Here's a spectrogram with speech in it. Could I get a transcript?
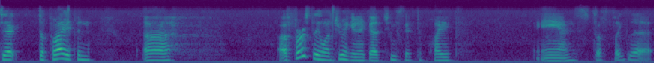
thick to pipe and uh at first they went drinking it got too thick to pipe and stuff like that.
